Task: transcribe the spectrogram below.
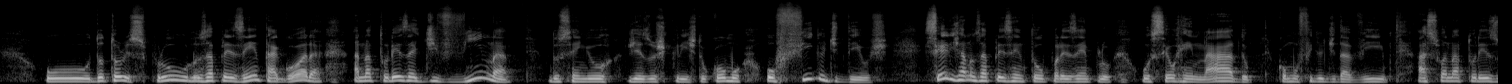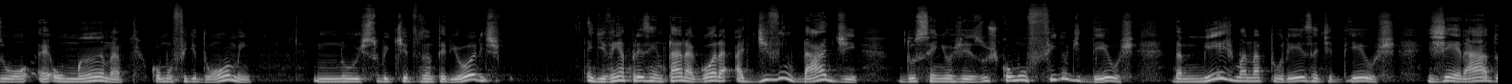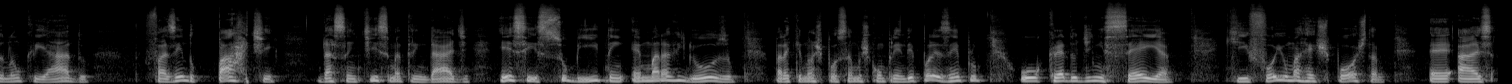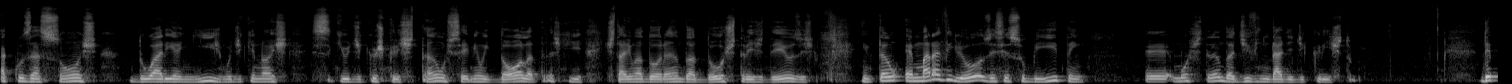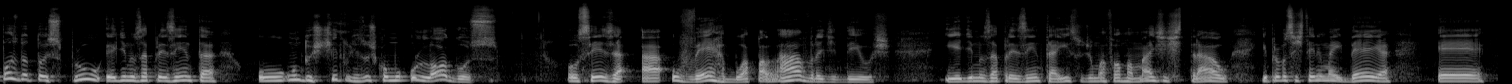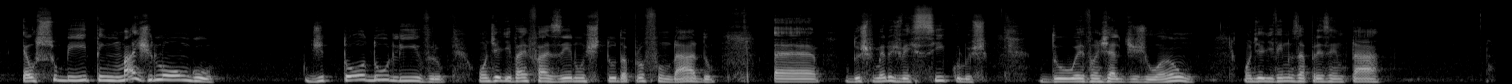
o Dr. Sproul nos apresenta agora a natureza divina do Senhor Jesus Cristo como o Filho de Deus. Se ele já nos apresentou, por exemplo, o seu reinado como filho de Davi, a sua natureza é, humana como filho do homem, nos subtítulos anteriores, ele vem apresentar agora a divindade do Senhor Jesus como o Filho de Deus, da mesma natureza de Deus, gerado, não criado, fazendo parte da Santíssima Trindade. Esse subitem é maravilhoso para que nós possamos compreender, por exemplo, o Credo de Nicéia, que foi uma resposta é, às acusações do arianismo, de que nós, de que os cristãos seriam idólatras, que estariam adorando a dois, três deuses. Então é maravilhoso esse subitem é, mostrando a divindade de Cristo. Depois o Dr. Sproul ele nos apresenta o, um dos títulos de Jesus como o Logos, ou seja, a, o Verbo, a palavra de Deus. E ele nos apresenta isso de uma forma magistral. E para vocês terem uma ideia, é, é o subitem mais longo de todo o livro, onde ele vai fazer um estudo aprofundado é, dos primeiros versículos do Evangelho de João, onde ele vem nos apresentar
